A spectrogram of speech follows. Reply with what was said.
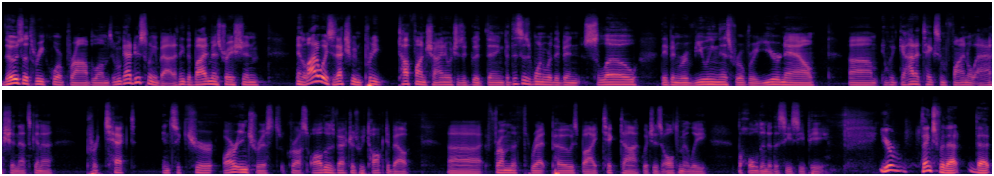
those are three core problems, and we've got to do something about it. I think the Biden administration, in a lot of ways, has actually been pretty tough on China, which is a good thing. But this is one where they've been slow. They've been reviewing this for over a year now, um, and we got to take some final action that's going to protect and secure our interests across all those vectors we talked about uh, from the threat posed by TikTok, which is ultimately beholden to the CCP. You're thanks for that that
